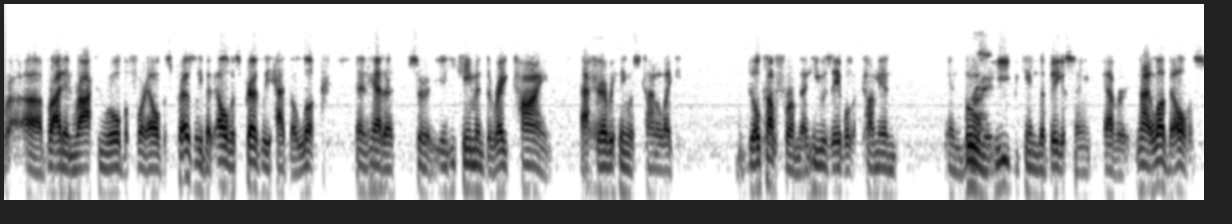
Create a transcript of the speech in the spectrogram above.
uh, brought in rock and roll before Elvis Presley, but Elvis Presley had the look and had a sort of he came at the right time after Yeah. everything was kind of like built up for him. Then he was able to come in and boom, Right. he became the biggest thing ever. And I love Elvis.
